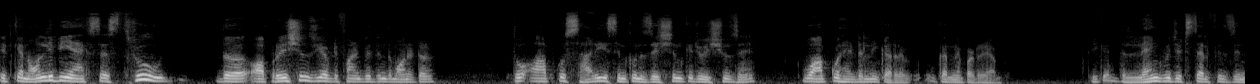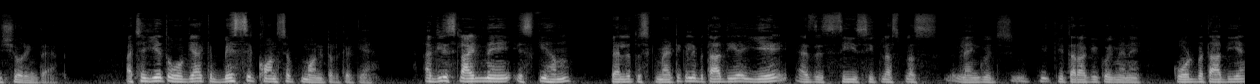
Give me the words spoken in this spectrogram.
it can only be accessed through the operation you have defined within the monitor تو آپ کو ساری سنکونازیشن کے جو ایشوز ہیں، وہ آپ کو ہینڈل نہیں کر رہے کرنے پڑ رہے اب۔ ٹھیک ہے؟ The language itself is ensuring that اچھا یہ تو ہو گیا کہ بیسک کانسپٹ مانیٹر کا کیا ہے اگلی سلائڈ میں اس کی ہم پہلے تو اسکیمیٹیکلی بتا دیا یہ as a C C plus plus language کی طرح کی کوئی میں نے کوڈ بتا دیا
